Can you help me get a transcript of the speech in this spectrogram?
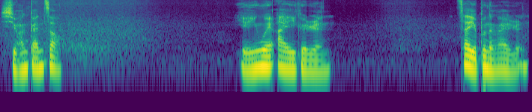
喜欢干燥，也因为爱一个人，再也不能爱人。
